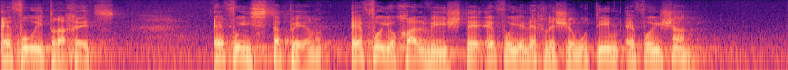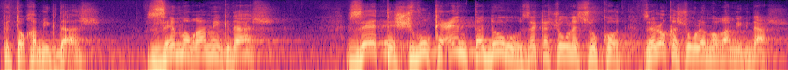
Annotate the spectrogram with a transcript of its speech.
איפה הוא יתרחץ? איפה יסתפר? איפה יאכל וישתה? איפה ילך לשירותים? איפה יישן? בתוך המקדש? זה מורא מקדש? זה תשבו כעין תדורו, זה קשור לסוכות, זה לא קשור למורא מקדש.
